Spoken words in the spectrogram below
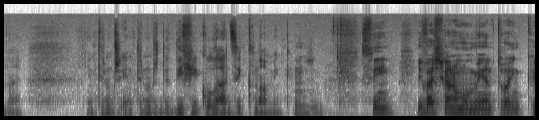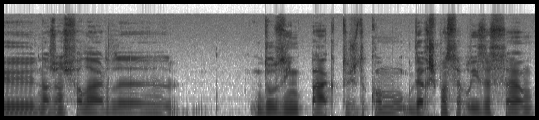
não é? Em, termos, em termos de dificuldades económicas. Uhum. Sim, e vai chegar um momento em que nós vamos falar de, dos impactos de como da responsabilização.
